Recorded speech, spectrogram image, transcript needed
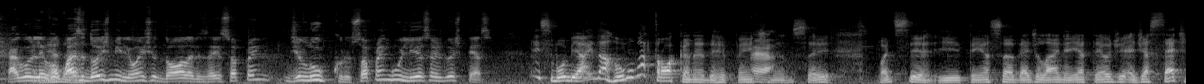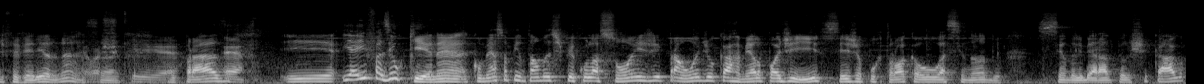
Chicago é levou verdade. quase 2 milhões de dólares aí só pra, de lucro, só para engolir essas duas peças. E se bobear, ainda arruma uma troca, né? De repente, é. né? Não sei. Pode ser. E tem essa deadline aí até o dia, é dia 7 de fevereiro, né? Eu essa, acho que é. O prazo. É. E, e aí fazer o quê, né? Começa a pintar umas especulações de para onde o Carmelo pode ir, seja por troca ou assinando, sendo liberado pelo Chicago.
